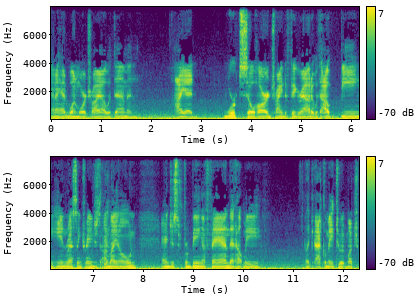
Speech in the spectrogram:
and I had one more tryout with them, and I had worked so hard trying to figure out it without being in wrestling training, just on my own, and just from being a fan that helped me like acclimate to it much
